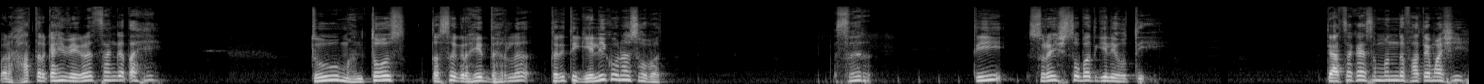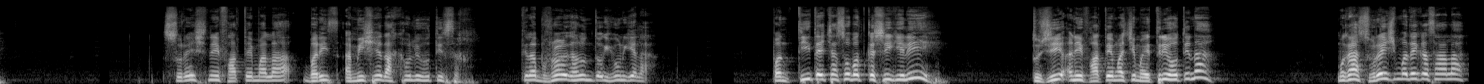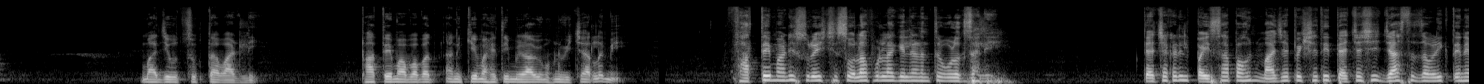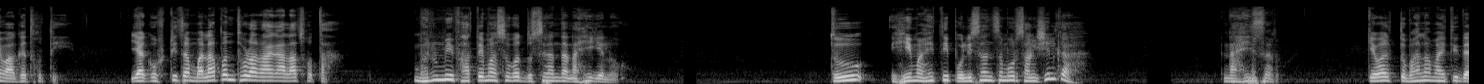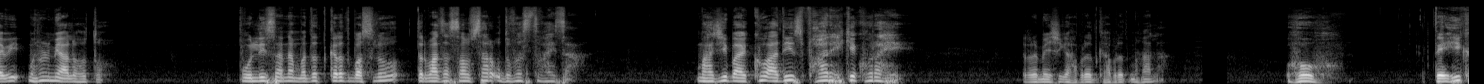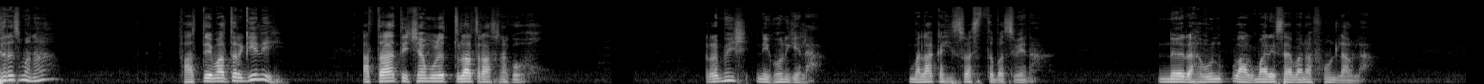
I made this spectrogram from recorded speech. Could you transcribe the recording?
पण हा तर काही वेगळंच सांगत आहे. तू म्हणतोस तसं ग्रहीत धरलं तरी ती गेली कोणासोबत? सर ती सुरेशसोबत गेली होती. त्याचा काय संबंध फातेमाशी? सुरेशने फातेमाला बरीच अमिषे दाखवली होती सर. तिला भुरळ घालून तो घेऊन गेला. पण ती त्याच्यासोबत कशी गेली? तुझी आणि फातेमाची मैत्री होती ना? मग हा सुरेशमध्ये कसा आला? माझी उत्सुकता वाढली. फातेमाबाबत आणखी माहिती मिळावी म्हणून विचारलं मी. फातेमा आणि सुरेशची सोलापूरला गेल्यानंतर ओळख झाली. त्याच्याकडील पैसा पाहून माझ्यापेक्षा ती त्याच्याशी जास्त जवळीकतेने वागत होती. या गोष्टीचा मला पण थोडा राग आलाच होता. म्हणून मी फातेमासोबत दुसऱ्यांदा नाही गेलो. तू ही माहिती पोलिसांसमोर सांगशील का? नाही सर. केवळ तुम्हाला माहिती द्यावी म्हणून मी आलो होतो. पोलिसांना मदत करत बसलो तर माझा संसार उद्ध्वस्त व्हायचा. माझी बायको आधीच फार हेकेखोर आहे. रमेश घाबरत घाबरत म्हणाला. हो तेही खरंच म्हणा. फातेमा तर गेली. आता तिच्यामुळे तुला त्रास नको. रमेश निघून गेला. मला काही स्वस्त बसवेना. न राहून वाघमारे साहेबांना फोन लावला.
